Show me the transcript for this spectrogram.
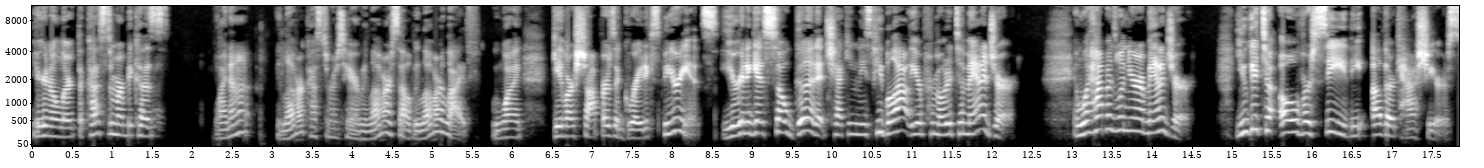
you're gonna alert the customer because why not? We love our customers here. We love ourselves. We love our life. We want to give our shoppers a great experience. You're going to get so good at checking these people out, you're promoted to manager. And what happens when you're a manager? You get to oversee the other cashiers.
